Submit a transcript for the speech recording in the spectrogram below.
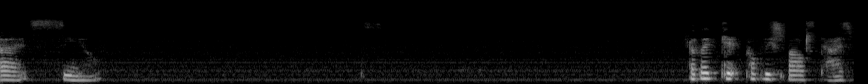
Uh, it's sealed. I think it probably smells nice,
